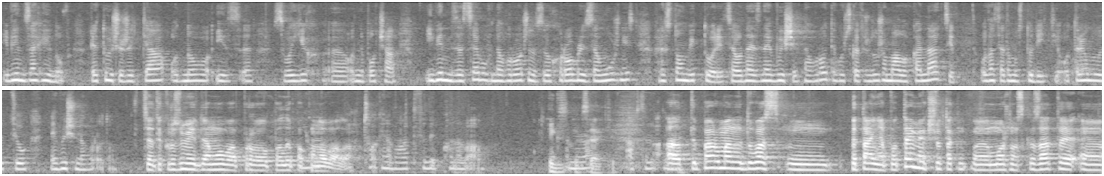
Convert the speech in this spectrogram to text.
І він загинув, рятуючи життя одного із е, своїх е, однополчан. І він за це був нагороджений за свою хоробрість, за мужність Хрестом Вікторії. Це одна з найвищих нагород. Я хочу сказати, що дуже мало канадців у 20 столітті отримали цю найвищу нагороду. Це так розумію, йде мова про Пилипа Коновала. Talking about Philip Коновал. Exactly. А тепер у мене до вас питання по темі, якщо так е, можна сказати. Е,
